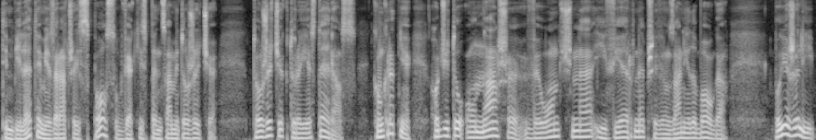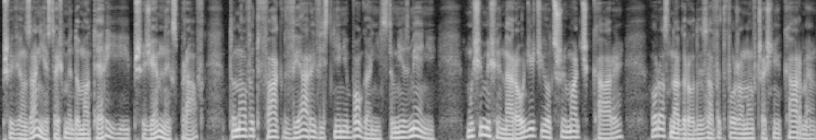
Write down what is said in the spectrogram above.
Tym biletem jest raczej sposób, w jaki spędzamy to życie. To życie, które jest teraz. Konkretnie chodzi tu o nasze wyłączne i wierne przywiązanie do Boga. Bo jeżeli przywiązani jesteśmy do materii i przyziemnych spraw, to nawet fakt wiary w istnienie Boga nic tu nie zmieni. Musimy się narodzić i otrzymać kary oraz nagrody za wytworzoną wcześniej karmę,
